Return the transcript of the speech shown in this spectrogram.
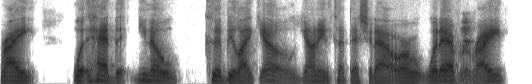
right, what had you know could be like, yo, y'all need to cut that shit out or whatever, yeah. right?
